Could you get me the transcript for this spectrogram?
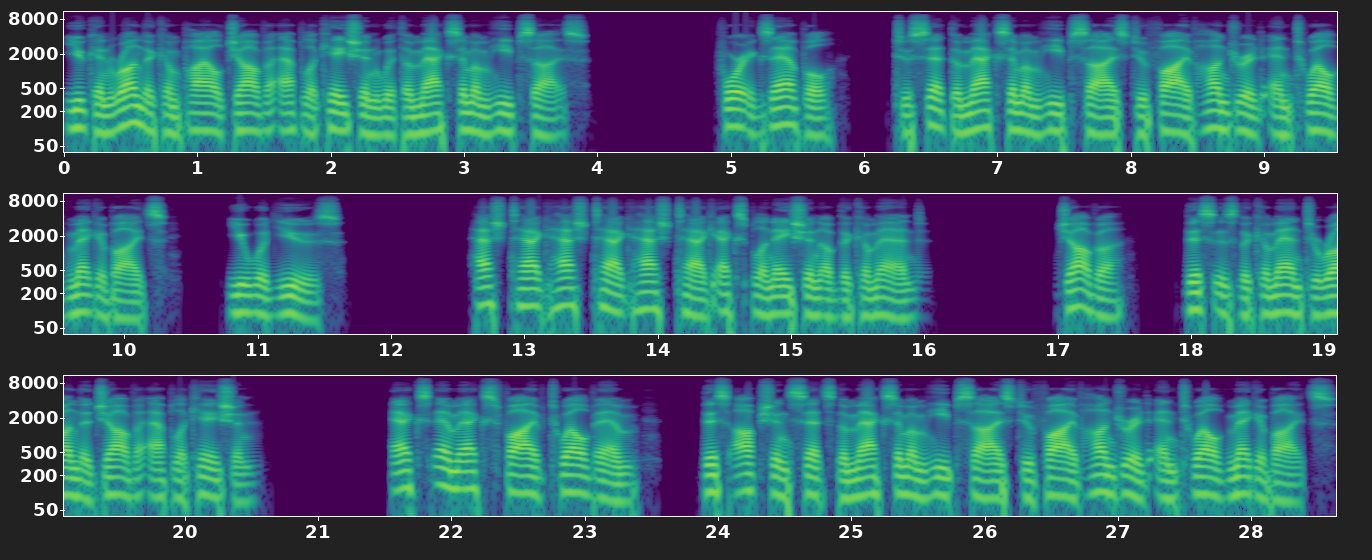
You can run the compiled Java application with a maximum heap size. For example, to set the maximum heap size to 512 megabytes, you would use hashtag hashtag hashtag explanation of the command. Java, this is the command to run the Java application. XMX512M, this option sets the maximum heap size to 512 megabytes.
